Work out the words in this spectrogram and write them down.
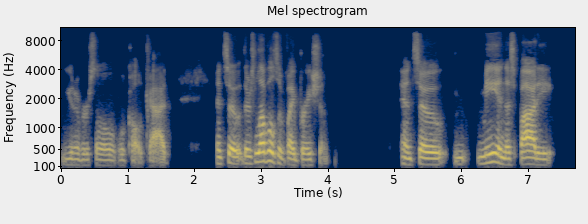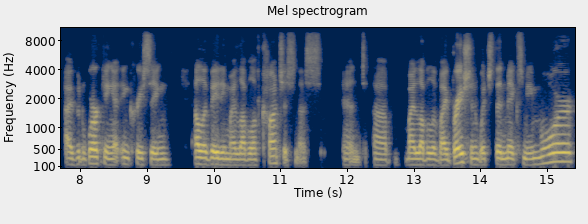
universal we'll call it god. And so there's levels of vibration and so me in this body i've been working at increasing elevating my level of consciousness and uh, my level of vibration which then makes me more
